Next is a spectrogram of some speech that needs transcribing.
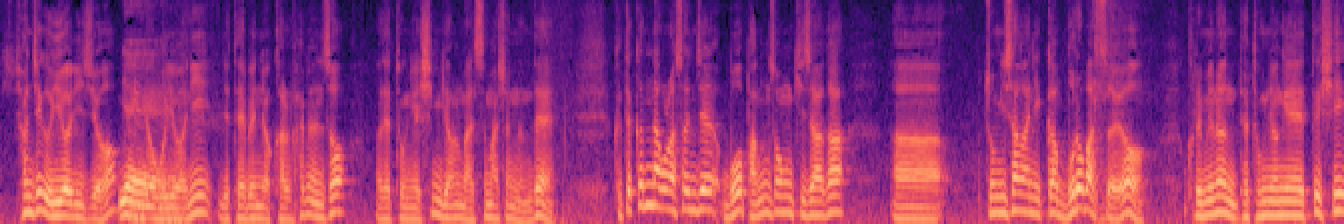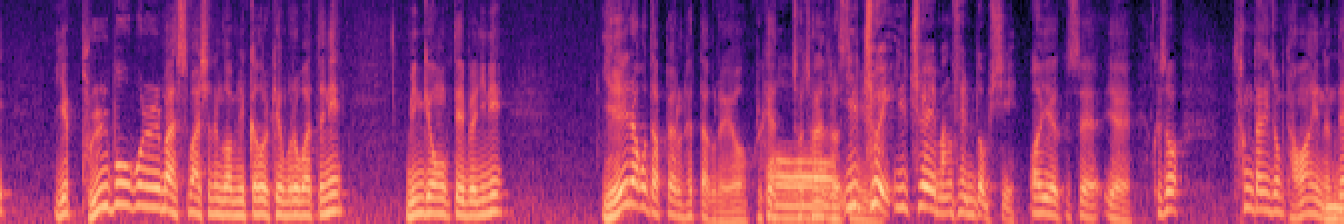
현직 의원이죠. 예. 민경욱 의원이 이제 대변 역할을 하면서 대통령의 심경을 말씀하셨는데 그때 끝나고 나서 이제 모 방송 기자가 아, 좀 이상하니까 물어봤어요. 그러면은 대통령의 뜻이 이게 불복을 말씀하시는 겁니까? 그렇게 물어봤더니 민경욱 대변인이 예라고 답변을 했다 그래요. 그렇게 저 전해 들었습니다. 1초의, 1초의 망설임도 없이. 어, 예, 글쎄, 예. 그래서 상당히 좀 당황했는데,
